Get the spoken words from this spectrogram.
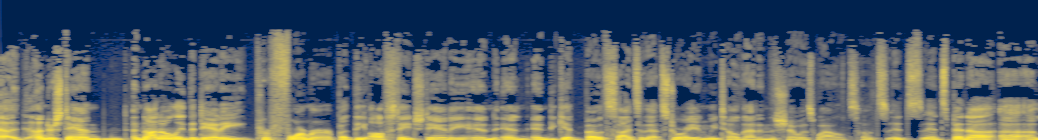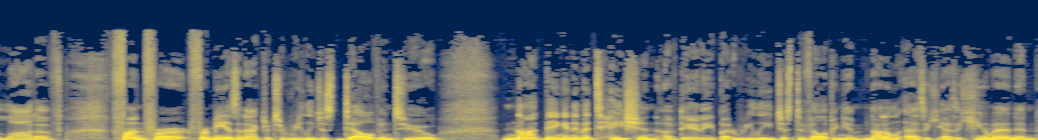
uh, understand not only the Danny performer, but the offstage Danny, and, and, and to get both sides of that story, and we tell that in the show as well. So it's it's it's been a, a, a lot of fun for for me as an actor to really just delve into. Not being an imitation of Danny, but really just developing him not only as a as a human and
